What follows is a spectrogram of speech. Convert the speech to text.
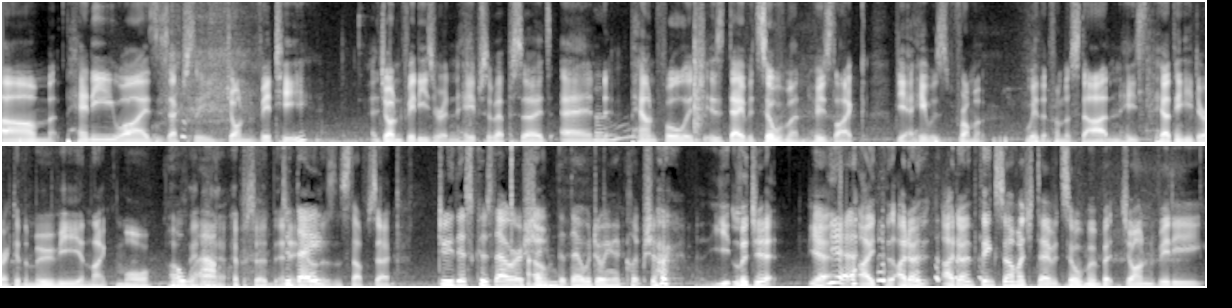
Um, Pennywise is actually Jon Vitti. Jon Vitti's written heaps of episodes, and Oh. Pound Foolish is David Silverman, who's like, yeah, he was from it with it from the start, and he's I think he directed the movie and like more Oh, of wow. an episode than Did any others and stuff. So Do this because they were ashamed Oh. that they were doing a clip show. Y- legit. Yeah. Yeah. I, th- I don't I don't think so much David Silverman, but Jon Vitti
